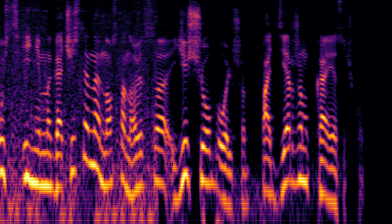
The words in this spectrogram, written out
пусть и немногочисленная, но становится еще больше. Поддержим КС-очку.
